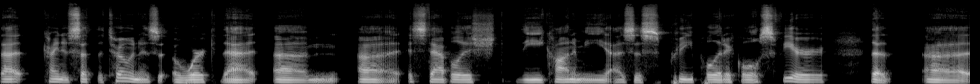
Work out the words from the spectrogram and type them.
that kind of set the tone as a work that um, uh, established the economy as this pre-political sphere that uh,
